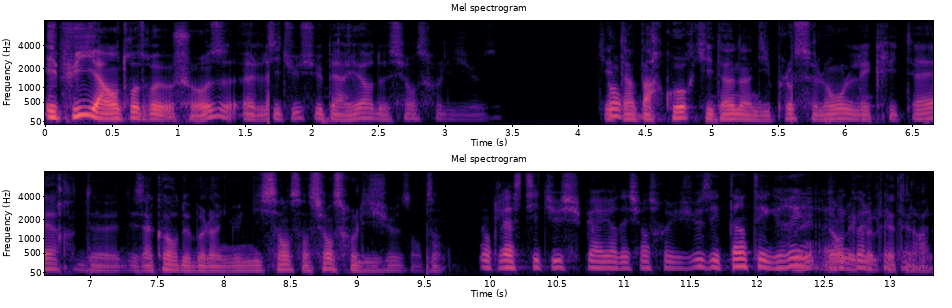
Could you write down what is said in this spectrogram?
Et puis, il y a entre autres choses l'Institut supérieur de sciences religieuses, qui est un parcours qui donne un diplôme selon les critères des accords de Bologne, une licence en sciences religieuses en faisant. Donc l'Institut supérieur des sciences religieuses est intégré à l'école cathédrale.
